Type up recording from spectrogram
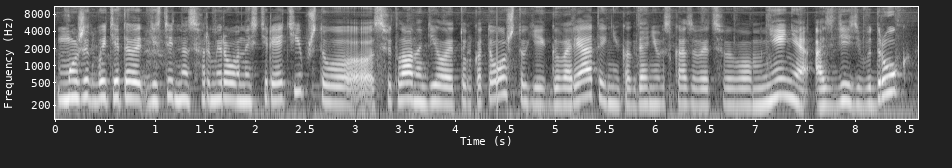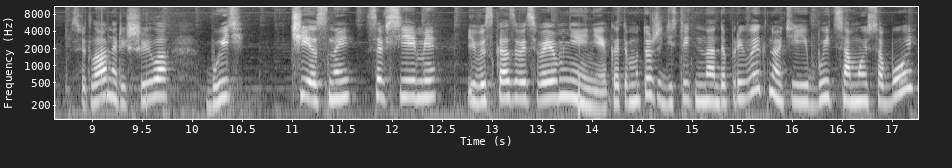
Может быть, это действительно сформированный стереотип, что Светлана делает только то, что ей говорят, и никогда не высказывает своего мнения, а здесь вдруг Светлана решила быть честной со всеми и высказывать свое мнение. К этому тоже действительно надо привыкнуть и быть самой собой.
